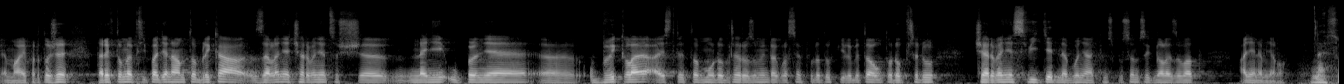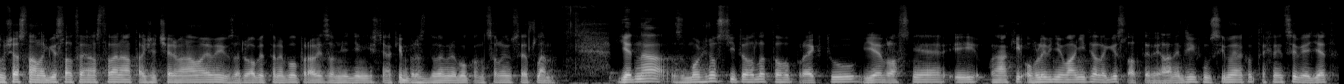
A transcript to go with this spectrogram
HMI, protože tady v tomhle případě nám to bliká zeleně, červeně, což eh, není úplně eh, obvyklé. A jestli tomu dobře rozumím, tak vlastně v tuto chvíli by to auto dopředu červeně svítit nebo nějakým způsobem signalizovat ani nemělo. Ne, současná legislativa je nastavená tak, že červená má být vzadu, aby to nebylo právě zaměněný s nějakým brzdovým nebo koncelovým světlem. Jedna z možností tohoto toho projektu je vlastně i nějaké ovlivňování té legislativy, ale nejdřív musíme jako technici vědět,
